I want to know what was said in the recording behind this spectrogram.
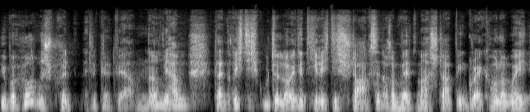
über Hürdensprinten entwickelt werden. Ne? Wir haben dann richtig gute Leute, die richtig stark sind, auch im Weltmaßstab, wie Greg Holloway,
